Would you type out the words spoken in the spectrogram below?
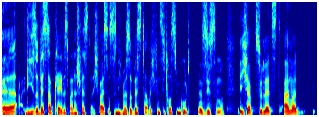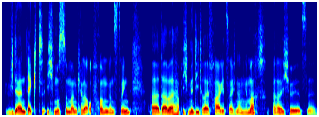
Äh, die Silvester-Playlist meiner Schwester. Ich weiß, es ist nicht mehr Silvester, aber ich finde sie trotzdem gut. Ja, siehst du mal. Ich habe zuletzt einmal wieder entdeckt, ich musste meinen Keller aufräumen, ganz dringend. Äh, dabei habe ich mir die drei Fragezeichen angemacht. Äh, ich höre jetzt äh,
